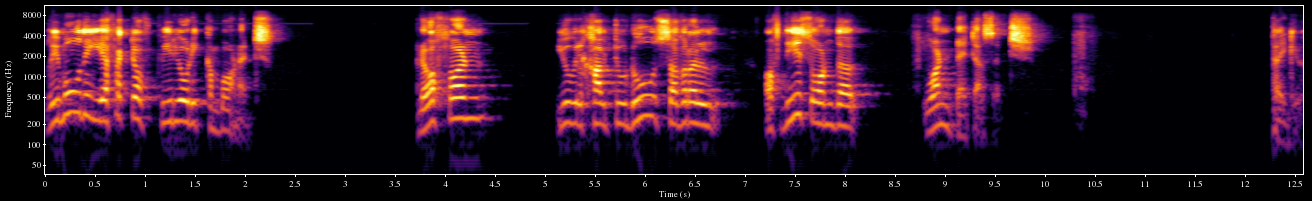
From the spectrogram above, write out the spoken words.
remove the effect of periodic component. And often you will have to do several of these on the one data set. Thank you.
